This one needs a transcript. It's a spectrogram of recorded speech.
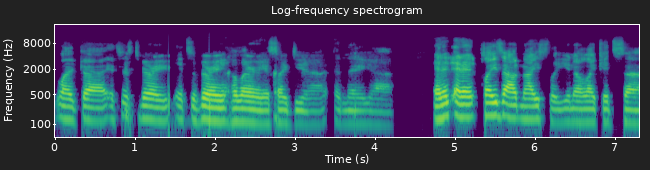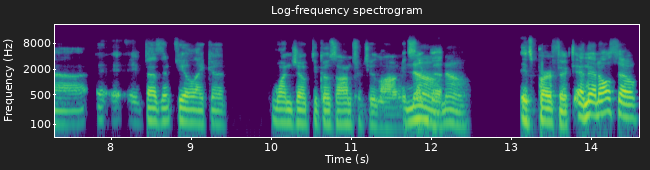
like uh it's just very it's a very hilarious idea and they uh and it and it plays out nicely you know like it's uh it, it doesn't feel like a one joke that goes on for too long it's no, like the, no. it's perfect and then also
